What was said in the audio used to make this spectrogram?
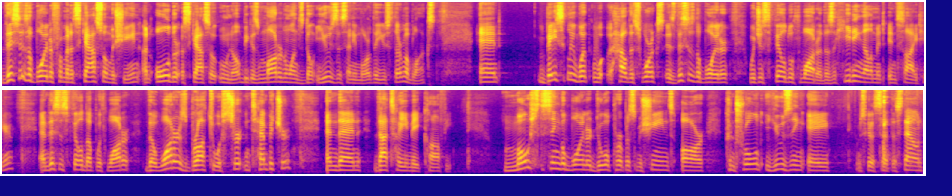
This is a boiler from an Ascaso machine, an older Ascaso Uno, because modern ones don't use this anymore. They use thermoblocks. And basically what, how this works is this is the boiler which is filled with water. There's a heating element inside here and this is filled up with water. The water is brought to a certain temperature and then that's how you make coffee. Most single boiler dual purpose machines are controlled using a I'm just going to set this down.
